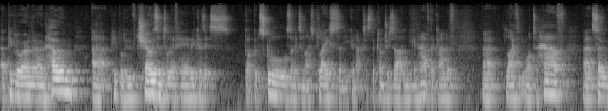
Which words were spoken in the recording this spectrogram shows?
uh, people who own their own home, uh, people who've chosen to live here because it's got good schools and it's a nice place, and you can access the countryside and you can have the kind of uh, life that you want to have. Uh, so,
